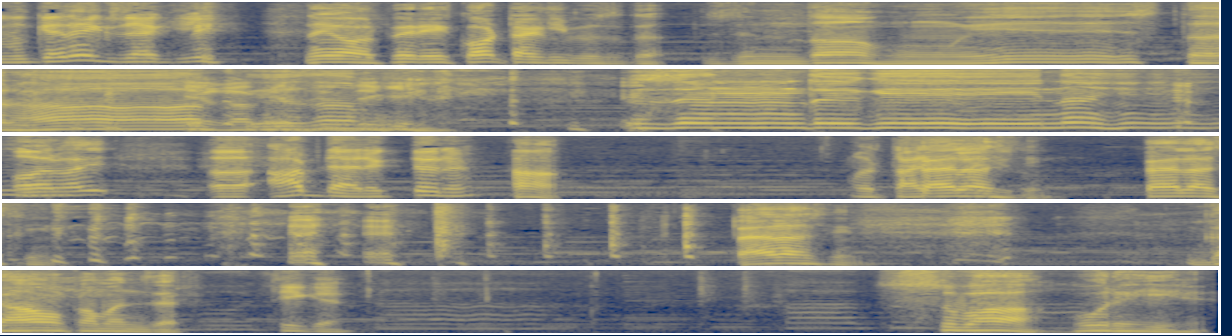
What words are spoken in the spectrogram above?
वो कह रहे एग्जैक्टली नहीं और फिर एक और टाइटल भी है ज़िंदा हूँ इस तरह गम, ज़िंदगी नहीं। और भाई आप डायरेक्टर हैं। हाँ। और पहला सीन पहला सीन पहला सीन गाँव का मंजर। ठीक है। सुबह हो रही है।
